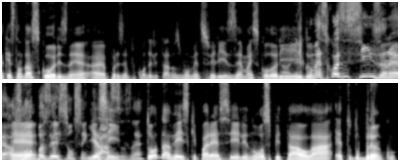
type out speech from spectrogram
a questão das cores, né? Ah, por exemplo, quando ele tá nos momentos felizes é mais colorido. Ele começa quase cinza, né? As É. roupas dele são sem E graças, assim, né? toda vez que parece ele no hospital lá, é tudo branco.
